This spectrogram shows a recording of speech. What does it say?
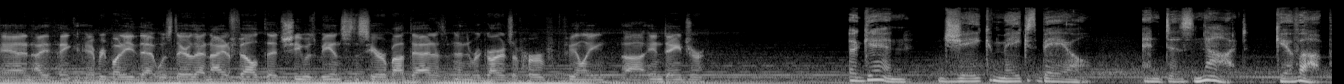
and I think everybody that was there that night felt that she was being sincere about that in regards of her feeling uh, in danger. Again, Jake makes bail and does not give up.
